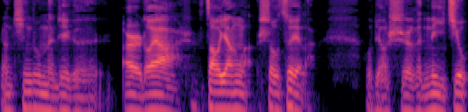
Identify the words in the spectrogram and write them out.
让听众们这个耳朵呀遭殃了，受罪了。我表示很内疚。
